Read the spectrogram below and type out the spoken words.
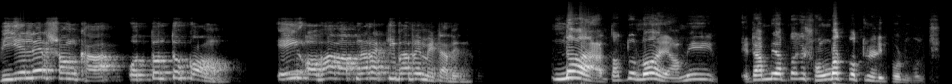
বিএল এর সংখ্যা অত্যন্ত কম। এই অভাব আপনারা কীভাবে মেটাবেন? না, তা তো নয়। আমি, এটা আমি আপনাকে সংবাদপত্রের রিপোর্ট বলছি।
